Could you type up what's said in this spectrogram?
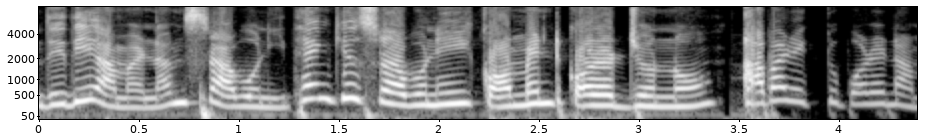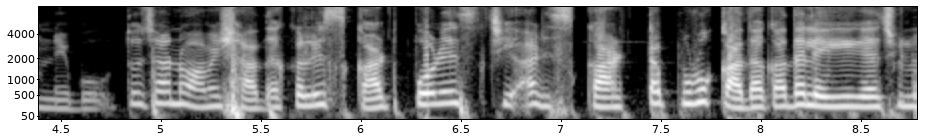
দিদি, আমার নাম Shrabani. Thank you Shrabani comment করার জন্য। আবার একটু পরে নাম নেব। তো জানো, আমি সাদা কালার স্কার্ট পরে এসেছি, আর স্কার্টটা পুরো কাদা কাদা লেগে গেছিল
